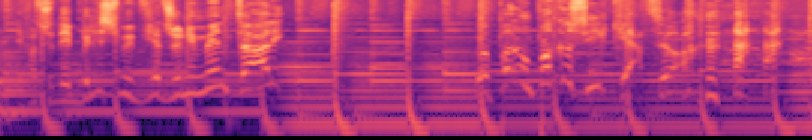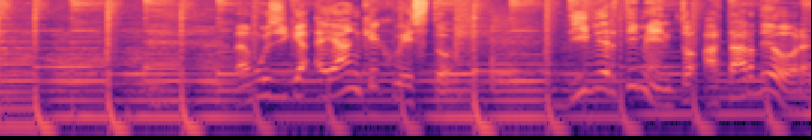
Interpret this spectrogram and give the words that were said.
Gli faccio dei bellissimi viaggioni mentali. Un po' così, cazzo. La musica è anche questo. Divertimento a tarde ore.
